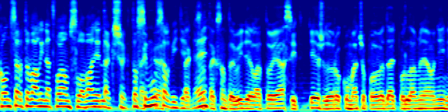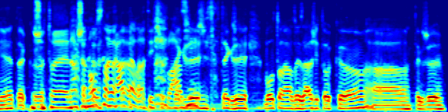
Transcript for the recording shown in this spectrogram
koncertovali na tvojom Slovane, tak však to tak, si musel vidieť, tak, ne? tak som to videl a to je asi tiež do roku má čo povedať, podľa mňa oni nie. Tak... Že to je naša nosná kapela, ty čo blázniš? takže, takže bol to naozaj zážitok no, a takže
